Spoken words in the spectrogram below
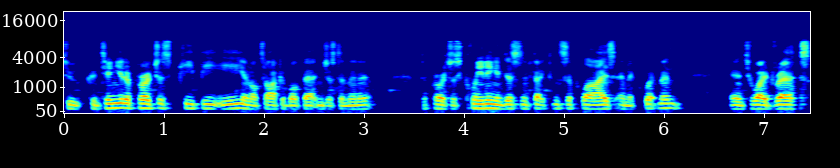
to continue to purchase PPE, and I'll talk about that in just a minute, to purchase cleaning and disinfecting supplies and equipment, and to address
